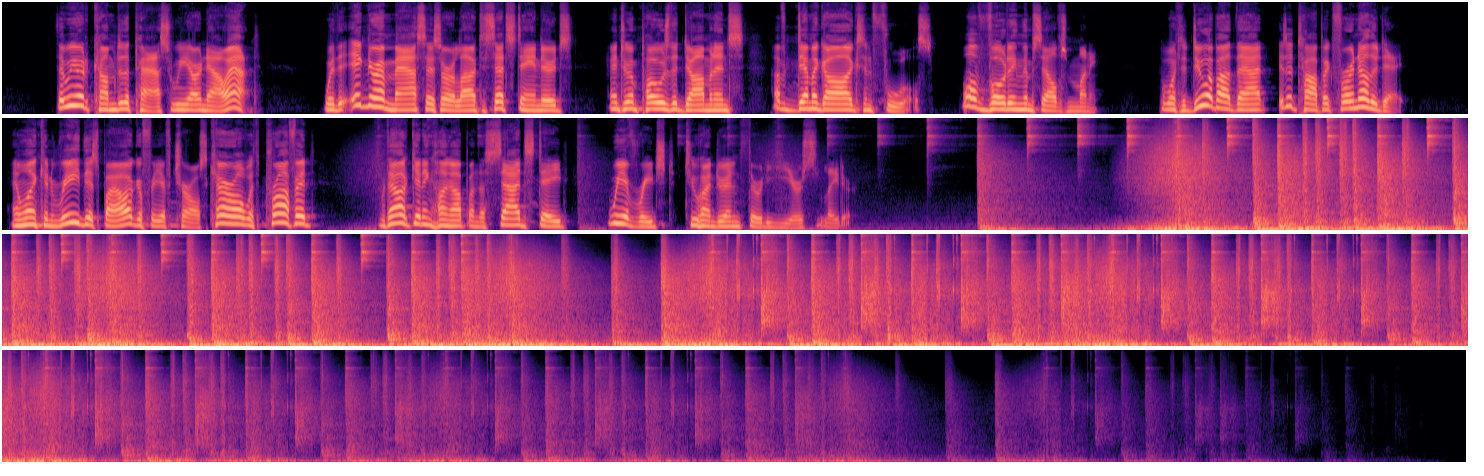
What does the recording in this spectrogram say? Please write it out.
that we would come to the pass we are now at, where the ignorant masses are allowed to set standards and to impose the dominance of demagogues and fools while voting themselves money. But what to do about that is a topic for another day. And one can read this biography of Charles Carroll with profit without getting hung up on the sad state we have reached 230 years later.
